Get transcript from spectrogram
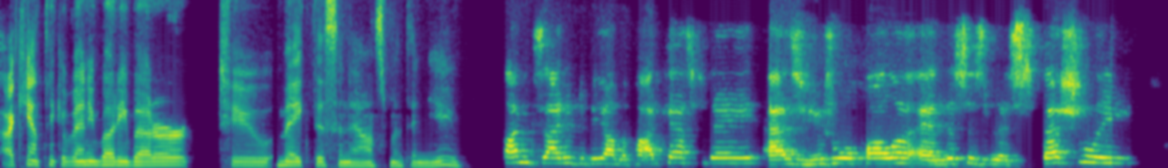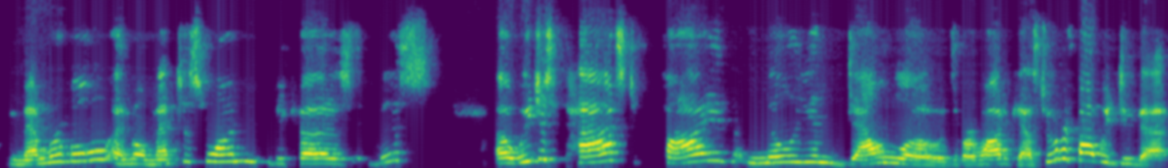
I can't think of anybody better to make this announcement than you. I'm excited to be on the podcast today, as usual, Paula. And this is an especially memorable and momentous one because this, uh, we just passed 5 million downloads of our podcast. Whoever thought we'd do that?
